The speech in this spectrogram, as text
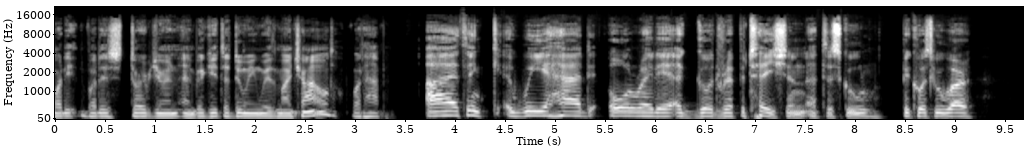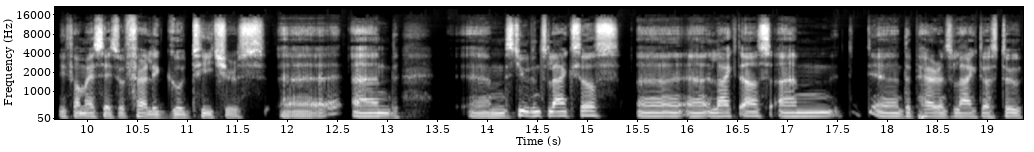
what what is Torbjörn and Birgitta doing with my child? What happened? I think we had already a good reputation at the school because we were, if I may say so, fairly good teachers, uh, and um, students liked us, uh, uh, liked us, and uh, the parents liked us too.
